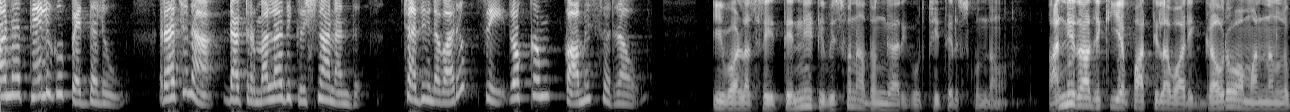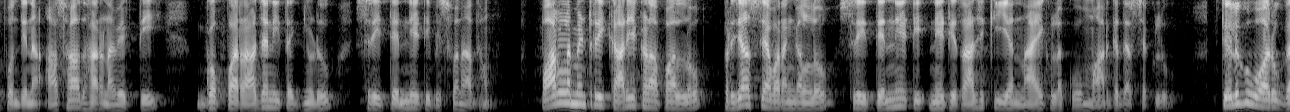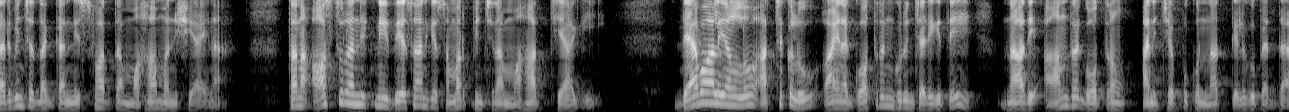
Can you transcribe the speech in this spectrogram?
మన తెలుగు పెద్దలు. రచన డాక్టర్ మల్లాది కృష్ణానంద్. చదివిన వారు శ్రీ రొక్కం కామేశ్వరరావు. ఇవాళ శ్రీ తెన్నేటి విశ్వనాథం గారి గురించి తెలుసుకుందాం. అన్ని రాజకీయ పార్టీల వారి గౌరవ మన్ననలు పొందిన అసాధారణ వ్యక్తి గొప్ప రాజనీతజ్ఞుడు శ్రీ తెన్నేటి విశ్వనాథం. పార్లమెంటరీ కార్యకలాపాల్లో ప్రజాసేవ రంగంలో శ్రీ తెన్నేటి నేటి రాజకీయ నాయకులకు మార్గదర్శకులు. తెలుగువారు గర్వించదగ్గ నిస్వార్థ మహామనిషి ఆయన. తన ఆస్తులన్నింటినీ దేశానికి సమర్పించిన మహాత్యాగి. దేవాలయంలో అర్చకులు ఆయన గోత్రం గురించి అడిగితే నాది ఆంధ్ర గోత్రం అని చెప్పుకున్న తెలుగు పెద్ద.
